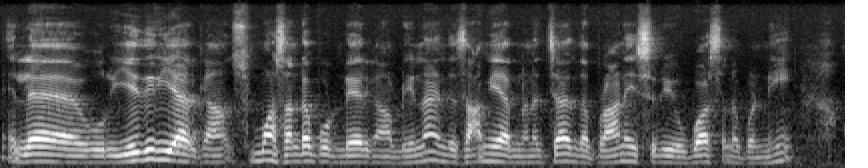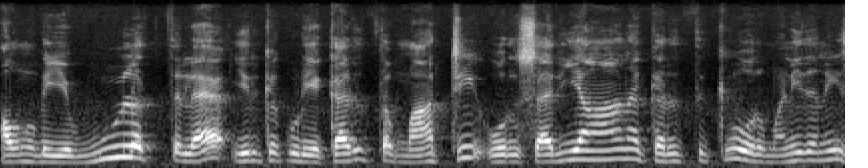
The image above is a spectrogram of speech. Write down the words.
இல்லை ஒரு எதிரியாக இருக்கான் சும்மா சண்டை போட்டுட்டே இருக்கான் அப்படின்னா இந்த சாமியார் நினச்சா இந்த பிராணேஸ்வரியை உபாசனை பண்ணி அவனுடைய உள்ளத்தில் இருக்கக்கூடிய கருத்தை மாற்றி ஒரு சரியான கருத்துக்கு ஒரு மனிதனை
